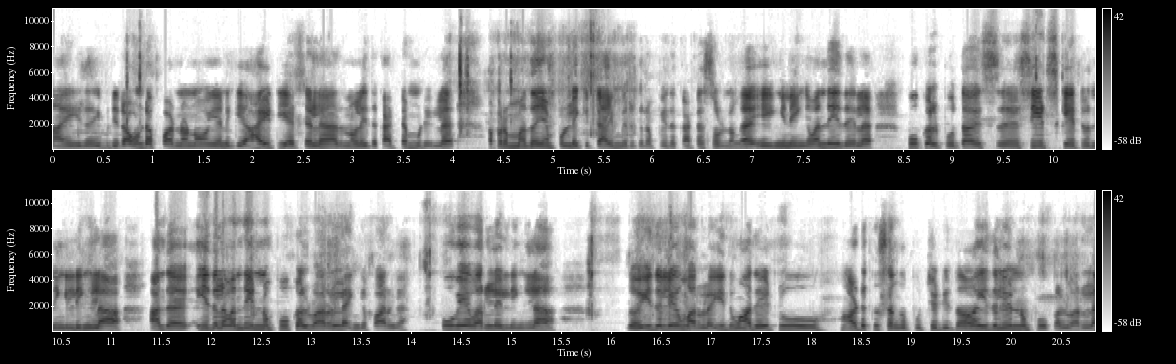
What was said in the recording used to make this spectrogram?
நான் இதை இப்படி ரவுண்டப் பண்ணணும். எனக்கு ஹைட் எட்டலை. அதனால் இதை கட்ட முடியல. அப்புறமா தான் என் பிள்ளைக்கு டைம் இருக்கிறப்ப இதை கட்ட சொல்லணுங்க. இங்கே நீங்கள் வந்து இதில் பூக்கள் பூத்தா சீட்ஸ் கேட்டிருந்தீங்க இல்லைங்களா? அந்த இதில் வந்து இன்னும் பூக்கள் வரல. இங்கே பாருங்கள் பூவே வரல இல்லைங்களா? ஸோ இதுலேயும் வரல. இதுவும் அதே டூ அடுக்கு சங்கு பூச்செடி தான் இதுலேயும் இன்னும் பூக்கள் வரல.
